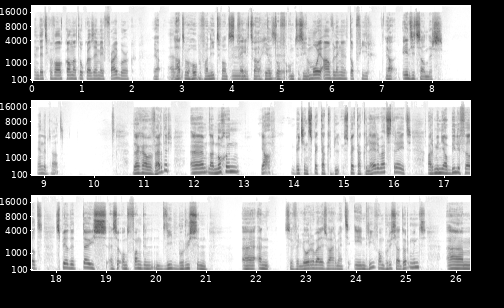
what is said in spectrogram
in dit geval kan dat ook wel zijn bij Freiburg. Ja, En laten we hopen van niet, want ik Nee, vind het wel heel het tof om te Een zien. mooie aanvulling in de top 4. Ja, eens iets anders. Inderdaad. Dan gaan we verder ehm, naar nog een, ja, een beetje een spectacu- spectaculaire wedstrijd. Arminia Bielefeld speelde thuis en ze ontvangden die Borussen. eh, en ze verloren weliswaar met 1-3 van Borussia Dortmund. Ehm,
